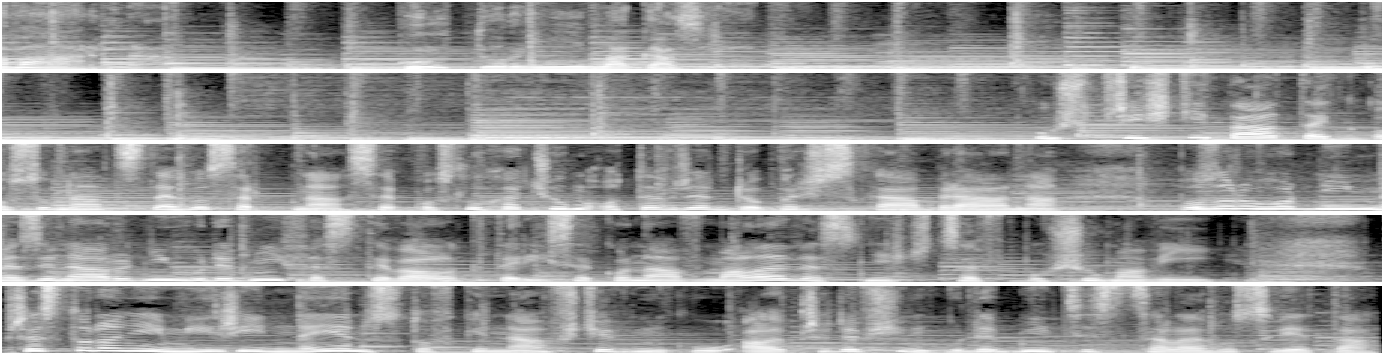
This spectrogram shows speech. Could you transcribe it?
Kavárna. Kulturní magazín. Už příští pátek 18. srpna se posluchačům otevře Dobržská brána, pozoruhodný mezinárodní hudební festival, který se koná v malé vesničce v Pošumaví. Přesto na něj míří nejen stovky návštěvníků, ale především hudebníci z celého světa.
